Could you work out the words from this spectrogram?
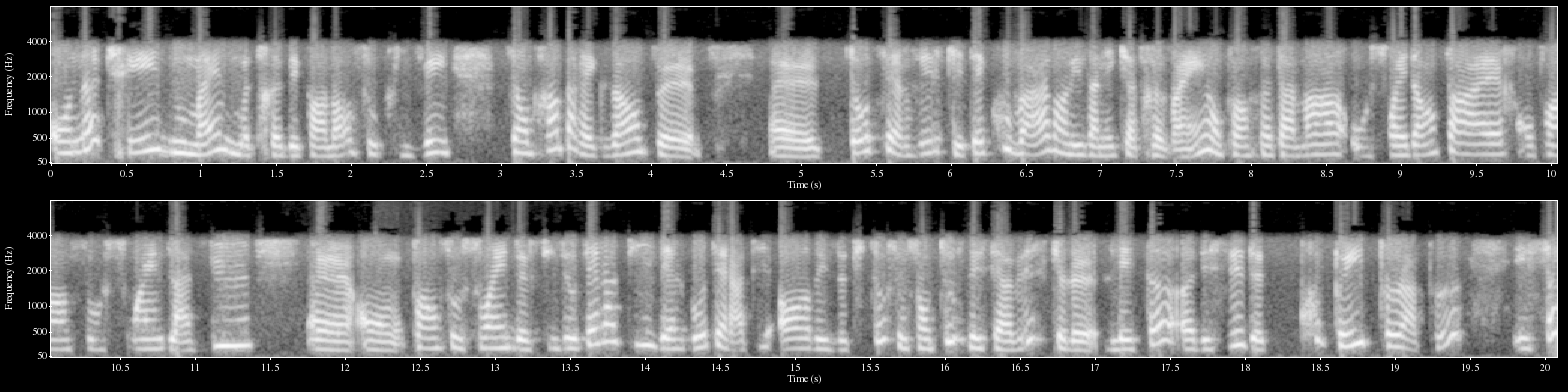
On a créé nous-mêmes notre dépendance au privé. Si on prend par exemple euh, euh, d'autres services qui étaient couverts dans les années 80, on pense notamment aux soins dentaires, on pense aux soins de la vue, euh, on pense aux soins de physiothérapie, d'ergothérapie hors des hôpitaux. Ce sont tous des services que l'État a décidé de couper peu à peu. Et ça,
